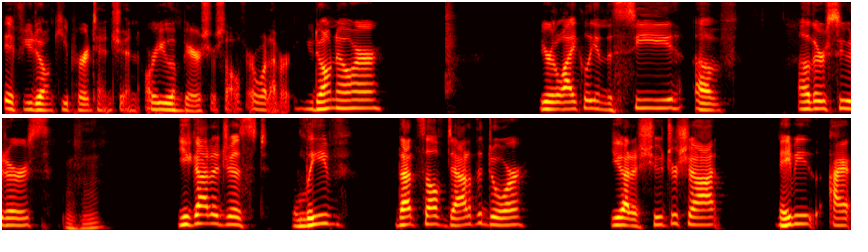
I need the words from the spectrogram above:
if you don't keep her attention or you embarrass yourself or whatever? You don't know her. You're likely in the sea of other suitors. hmm You got to just leave that self doubt at the door. You got to shoot your shot. Maybe I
